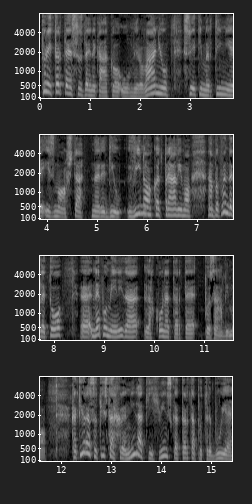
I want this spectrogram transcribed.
Torej, trte so zdaj nekako v mirovanju. Sveti Martin je iz mošta naredil vino, kot pravimo, ampak vendarle to eh, ne pomeni, da lahko na trte pozabimo. Katera so tista hranila, ki jih vinska trta potrebuje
